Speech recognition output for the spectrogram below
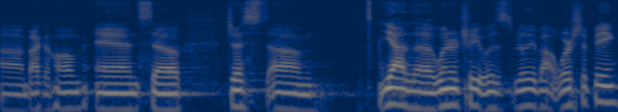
um, back at home. And so just, um, yeah, the winter retreat was really about worshiping.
